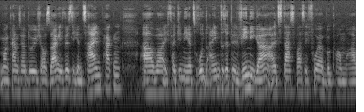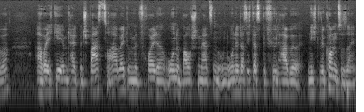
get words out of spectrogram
man kann es ja durchaus sagen, ich will es nicht in Zahlen packen, aber ich verdiene jetzt rund ein Drittel weniger als das, was ich vorher bekommen habe. Aber ich gehe eben halt mit Spaß zur Arbeit und mit Freude, ohne Bauchschmerzen und ohne, dass ich das Gefühl habe, nicht willkommen zu sein.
